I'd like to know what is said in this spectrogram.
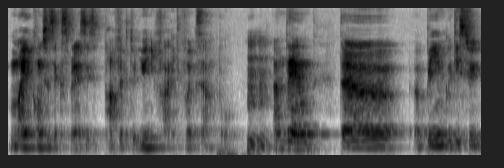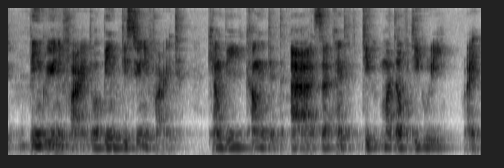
my conscious experience is perfectly unified, for example. Mhm. And then the being disu- being unified or being disunified can be counted as a kind of de- matter of degree, right?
